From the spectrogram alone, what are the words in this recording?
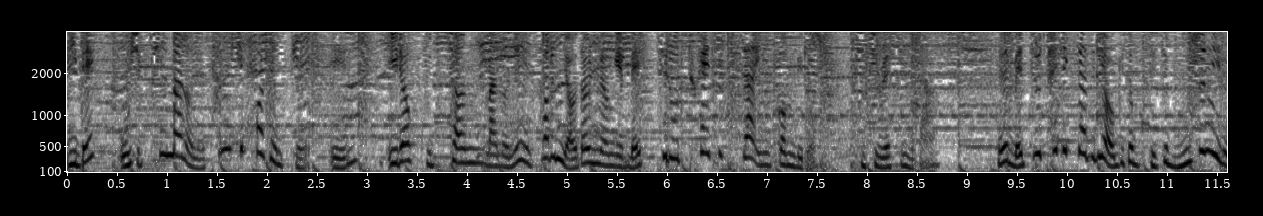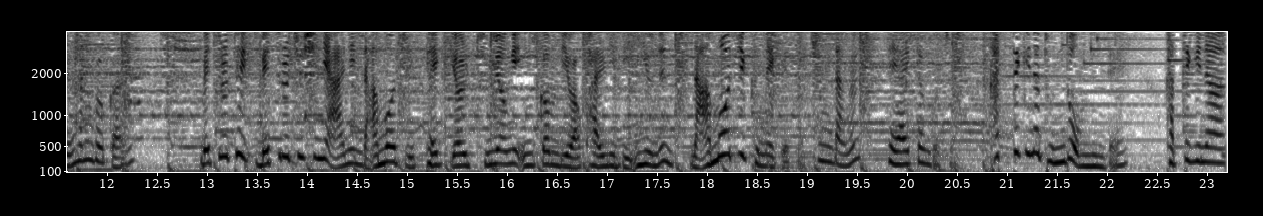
257만 원의 30%인 1억 9천만 원을 38명의 메트로 퇴직자 인건비로 지출을 했습니다. 메트로 퇴직자들이 여기서 대체 무슨 일을 하는 걸까요? 메트로, 퇴, 메트로 출신이 아닌 나머지 112명의 인건비와 관리비 이유는 나머지 금액에서 충당을 해야 했던 거죠. 가뜩이나 돈도 없는데 가뜩이나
